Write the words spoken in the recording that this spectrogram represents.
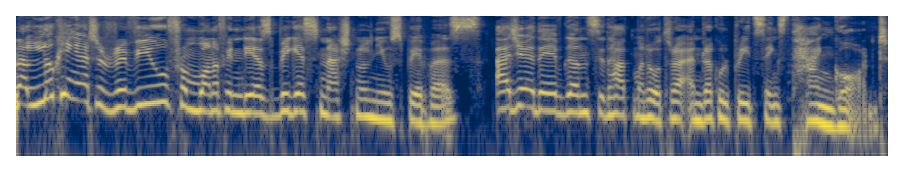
Now, looking at a review from one of India's biggest national newspapers, Ajay Devgan, Sidharth Malhotra, and Rakul Preet Singh, thank God.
